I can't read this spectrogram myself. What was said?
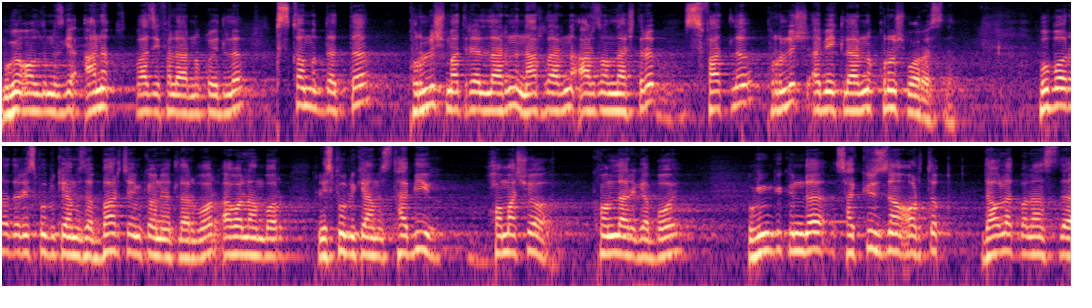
bugun oldimizga aniq vazifalarni qo'ydilar. Qisqa muddatda qurilish materiallarini narxlarini arzonlashtirib sifatli qurilish obyektlarini qurish borasida. Bu borada respublikamizda barcha imkoniyatlar bor. Avvalambor respublikamiz tabiiy xomashyo konlariga boy. Bugungi kunda sakkiz yuzdan ortiq davlat balansida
